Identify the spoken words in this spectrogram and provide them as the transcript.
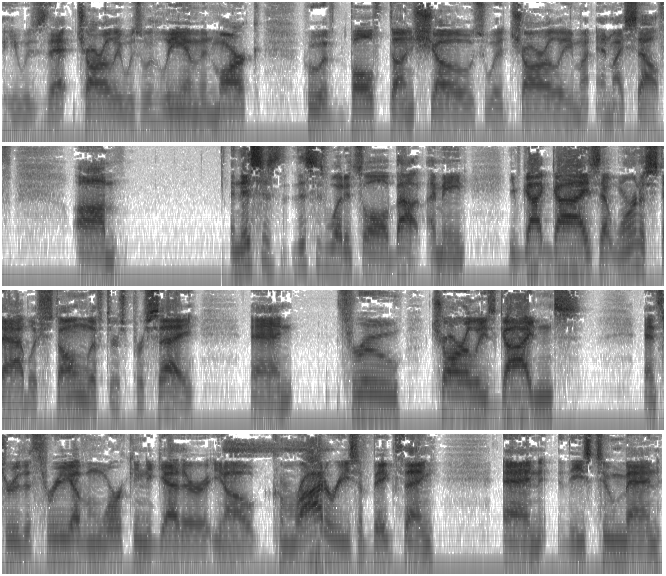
he was that Charlie was with Liam and Mark, who have both done shows with Charlie and myself. Um, and this is this is what it's all about. I mean, you've got guys that weren't established stone lifters per se, and through Charlie's guidance and through the three of them working together, you know, camaraderie is a big thing. And these two men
